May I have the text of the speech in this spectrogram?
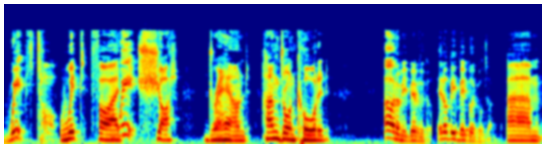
Whipped, Tom. whipped, fired, Whipped. shot, drowned, hung, drawn, quartered. Oh, it'll be biblical. It'll be biblical, Tom. Um,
